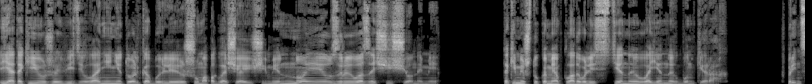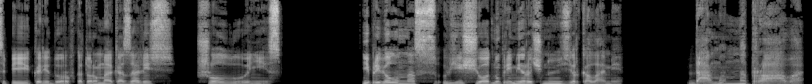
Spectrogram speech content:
Я такие уже видел, они не только были шумопоглощающими, но и взрывозащищенными. Такими штуками обкладывались стены в военных бункерах. В принципе, коридор, в котором мы оказались, шел вниз. И привел он нас в еще одну примерочную с зеркалами. «Дамам направо»,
